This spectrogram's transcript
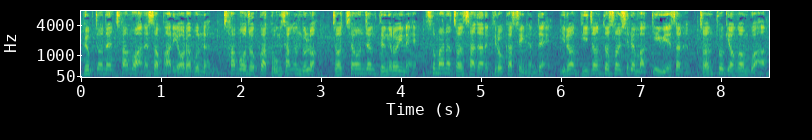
급조된 참호 안에서 발이 얼어붙는 참호족과 동상은 물론 저체온증 등으로 인해 수많은 전사자를 기록할 수 있는데 이런 비전투 손실을 막기 위해서는 전투 경험과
